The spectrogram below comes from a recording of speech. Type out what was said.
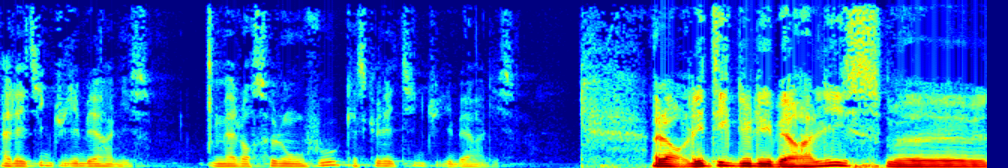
à l'éthique du libéralisme. Mais alors selon vous, qu'est-ce que l'éthique du libéralisme? Alors l'éthique du libéralisme, euh,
